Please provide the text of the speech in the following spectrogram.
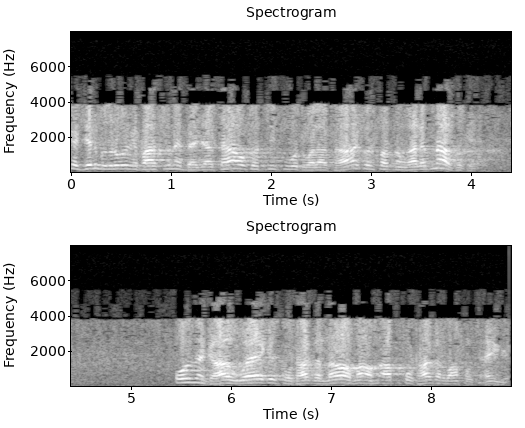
کہ جن بزرگوں کے پاس انہیں بھیجا تھا، وہ تو اتنی قوت والا تھا کہ اس پر تم غالب نہ آ سکے۔ اس نے کہا، ہوا ہے کہ اس کو اٹھا کر لاؤ، ہم آپ کو اٹھا کر وہاں پہنچائیں گے۔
